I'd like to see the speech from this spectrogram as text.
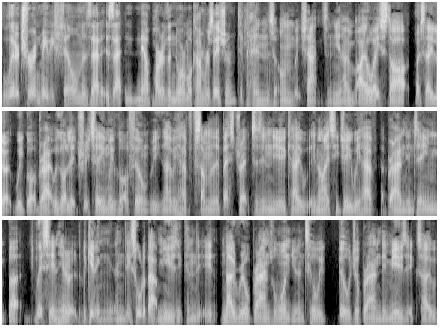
literature and maybe film? Is that is that now part of the normal conversation? Depends on which act, and you know, I always start. I say, look, we've got a brand, we've got a literary team, we've got a film. We, you know, we have some of the best directors in the UK in ITG. We have a branding team, but we're sitting here at the beginning, and it's all about music, and it, no real brands will want you until we build your brand in music. So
